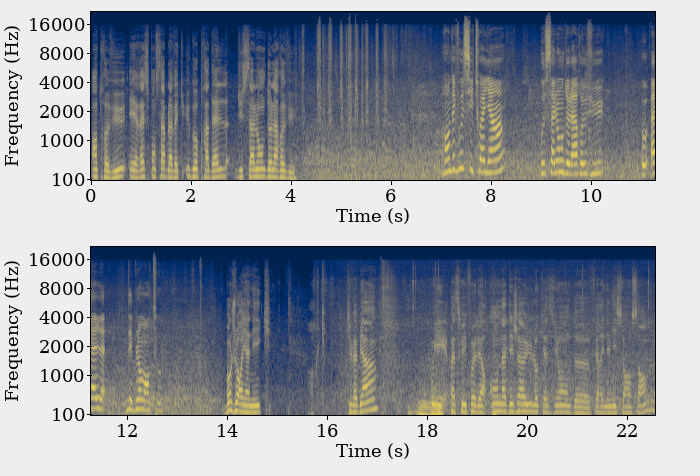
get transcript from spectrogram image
Entrevue, et responsable avec Hugo Pradel du Salon de la Revue. Rendez-vous citoyens au Salon de la Revue, au Hall des Blancs Manteaux. Bonjour Yannick. Tu vas bien? Oui. parce qu'il faut dire, on a déjà eu l'occasion de faire une émission ensemble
